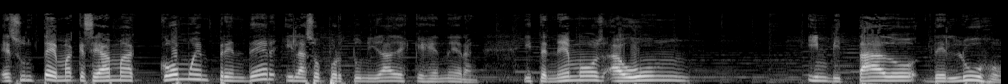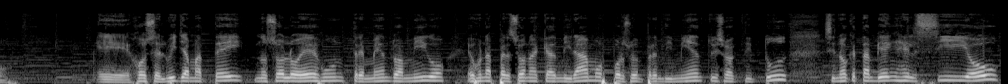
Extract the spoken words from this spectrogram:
es un tema que se llama cómo emprender y las oportunidades que generan. Y tenemos a un invitado de lujo, eh, José Luis Yamatei no solo es un tremendo amigo, es una persona que admiramos por su emprendimiento y su actitud, sino que también es el CEO,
